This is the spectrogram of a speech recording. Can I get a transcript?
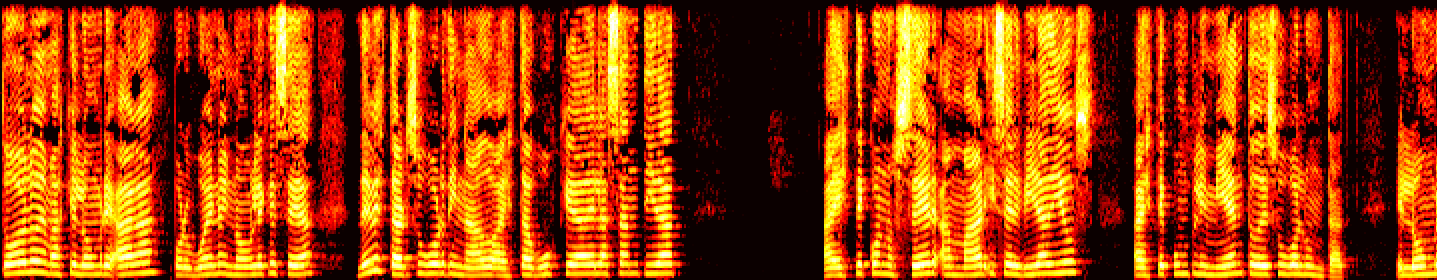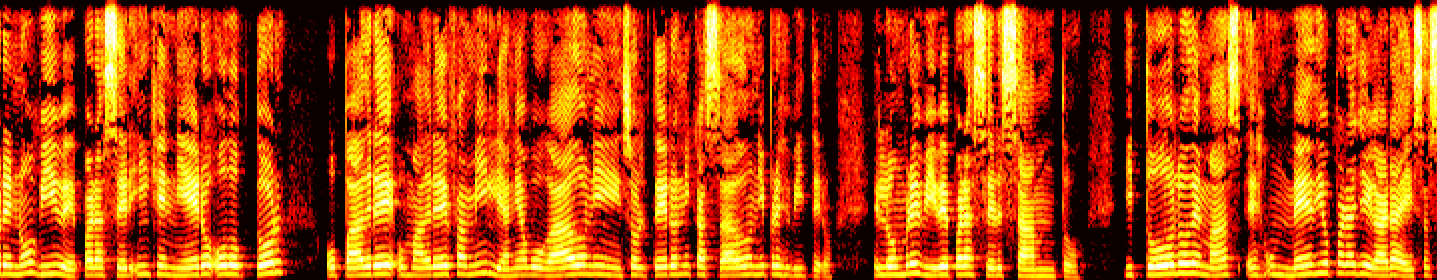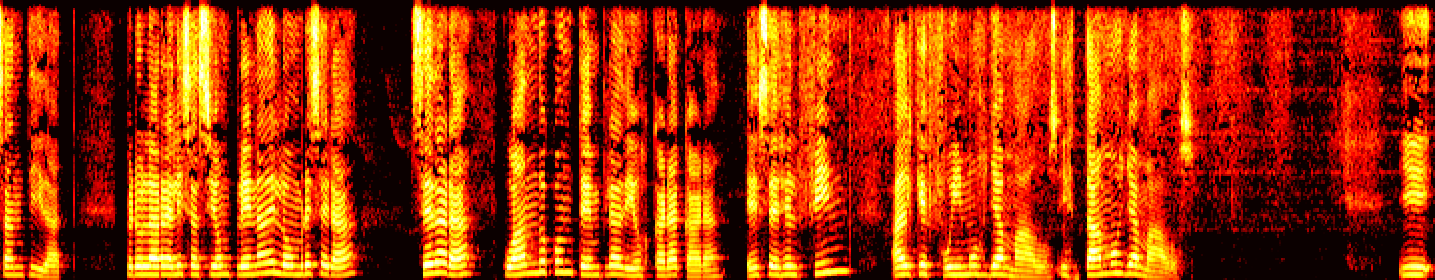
Todo lo demás que el hombre haga, por bueno y noble que sea, debe estar subordinado a esta búsqueda de la santidad, a este conocer, amar y servir a Dios, a este cumplimiento de su voluntad. El hombre no vive para ser ingeniero o doctor, o padre o madre de familia, ni abogado, ni soltero, ni casado, ni presbítero. El hombre vive para ser santo, y todo lo demás es un medio para llegar a esa santidad. Pero la realización plena del hombre será, se dará cuando contemple a Dios cara a cara. Ese es el fin al que fuimos llamados y estamos llamados. Y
